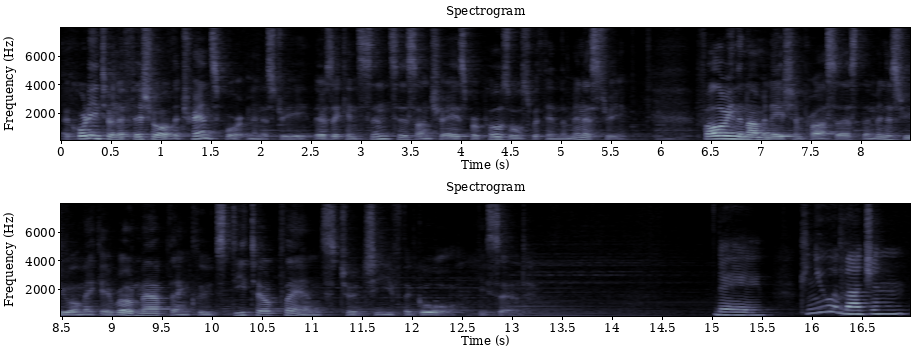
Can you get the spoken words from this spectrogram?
According to an official of the Transport Ministry, there's a consensus on Trey's proposals within the ministry. Following the nomination process, the ministry will make a roadmap that includes detailed plans to achieve the goal, he said. 네. Can you imagine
